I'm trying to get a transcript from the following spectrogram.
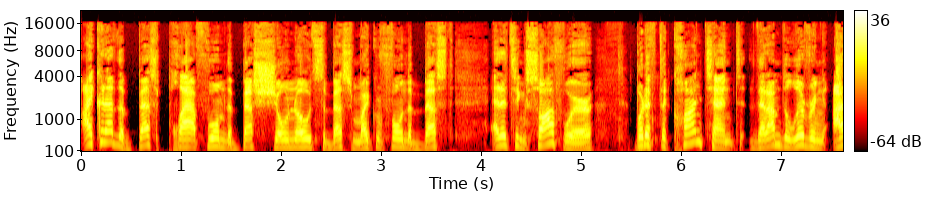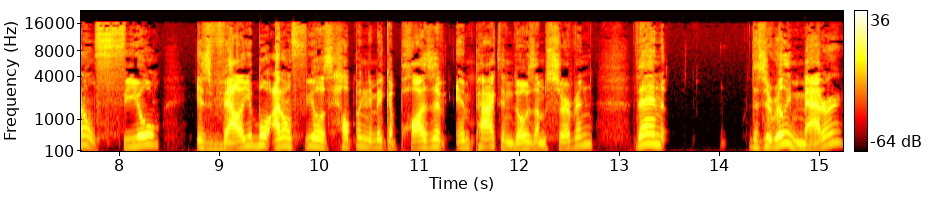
I could have the best platform, the best show notes, the best microphone, the best editing software, but if the content that I'm delivering I don't feel is valuable, I don't feel is helping to make a positive impact in those I'm serving, then does it really matter?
